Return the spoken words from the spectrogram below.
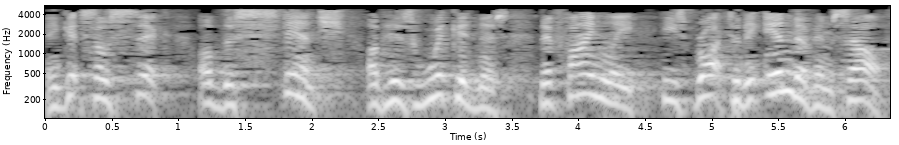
and get so sick of the stench of his wickedness that finally he's brought to the end of himself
